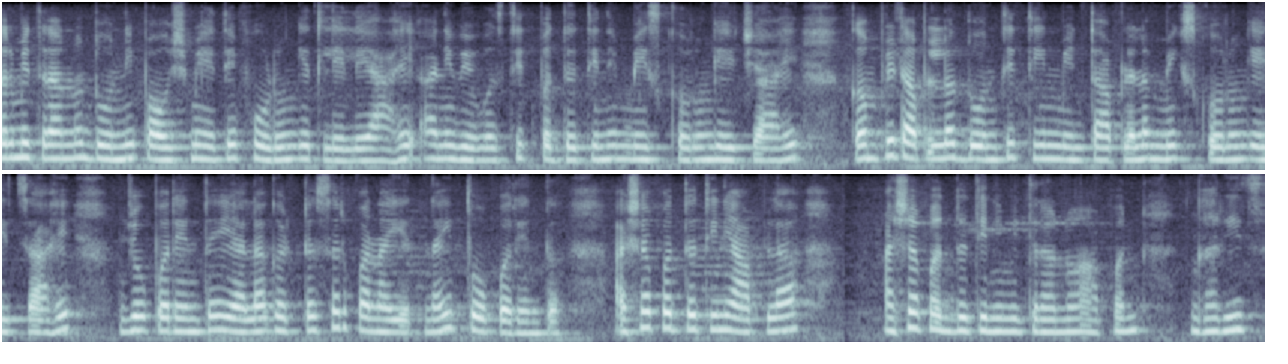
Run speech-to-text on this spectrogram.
तर मित्रांनो दोन्ही पाऊश मी येथे फोडून घेतलेले आहे आणि व्यवस्थित पद्धतीने मिक्स करून घ्यायचे आहे. कंप्लीट आपल्याला दोन ते तीन मिनटं आपल्याला मिक्स करून घ्यायचं आहे. जोपर्यंत याला घट्टसरपणा येत नाही तोपर्यंत. अशा पद्धतीने आपला अशा पद्धतीने मित्रांनो आपण घरीच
